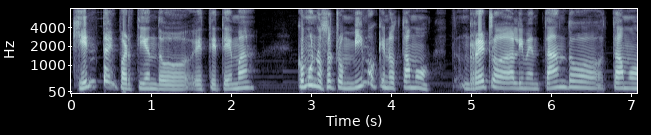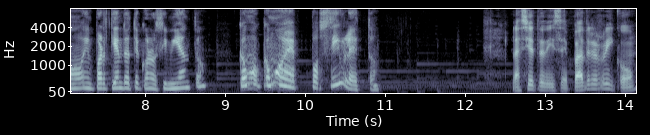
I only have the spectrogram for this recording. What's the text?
¿quién está impartiendo este tema? ¿Cómo nosotros mismos que nos estamos retroalimentando, estamos impartiendo este conocimiento? ¿Cómo, es posible esto? La 7 dice, Padre Rico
